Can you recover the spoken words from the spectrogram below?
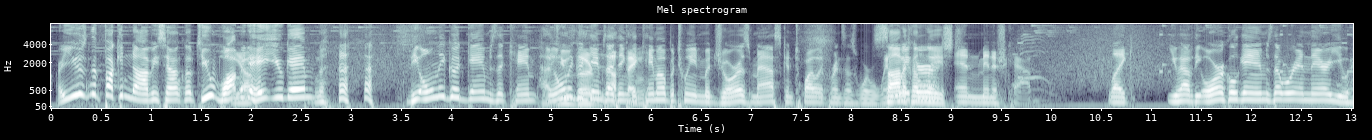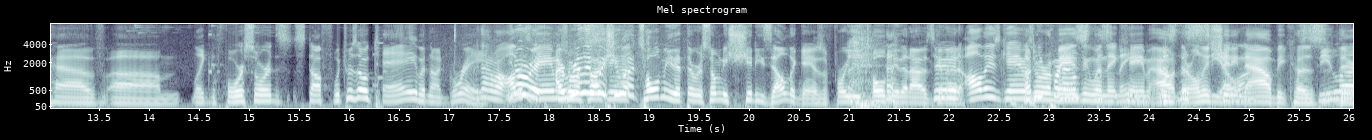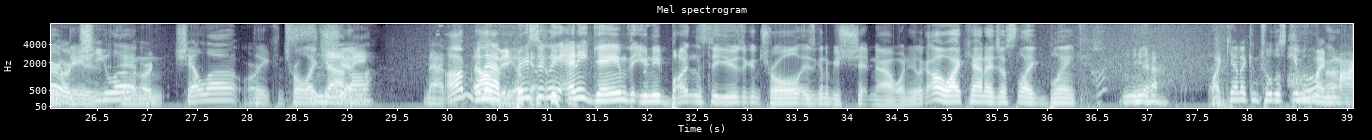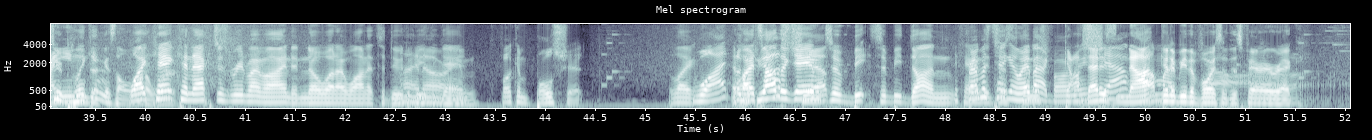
Are you using the fucking Navi sound clip? Do you want Yep. me to hate you, game? the only good games that came Have the only good learned games I think that came out between Majora's Mask and Twilight Princess were Wind Sonic Waker Unleashed. and Minish Cap. Like you have the Oracle games that were in there. You have um, like the Four Swords stuff, which was okay but not great. talking about all know, these Rick, games I were really wish fucking you would have told me that there were so many shitty Zelda games before you told me that I was Dude, gonna. all these games do you were pronounce amazing when this they name? came Is out. They're this only Ciela? shitty now because Sela they're or dated Chila or and Chella or they control like Navi. shit. Navi. Navi. I'm A Navi, okay. Basically, any game that you need buttons to use to control is gonna be shit now. When you're like, oh, why can't I just like blink? yeah, Why can't I control this game with my Uh, mind? Dude, blinking is a lot. Why of can't work. Kinect just read my mind and know what I want it to do to I beat know, the right? game? fucking bullshit. Like, what? if I tell the game ship? to be to be done, If can I'm it just taking away finish back for me? That is not Oh going to be the voice of this fairy, Rick.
